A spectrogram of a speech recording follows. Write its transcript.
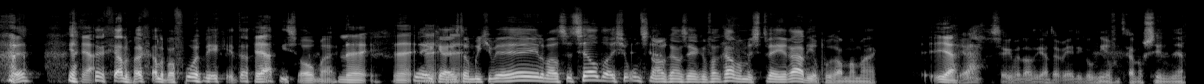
Hè? Ja, Ja. Ga, er maar, ga er maar voor liggen. Dat Ja. gaat niet zomaar. Nee, nee, Nee, nee, Gijs, nee. dan moet je weer helemaal... Het is hetzelfde als je ons nou gaan zeggen van... gaan we met z'n tweeën radioprogramma maken. Ja, Ja, zeggen we dan. Ja, dan weet ik ook niet of ik daar nog zin in heb.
